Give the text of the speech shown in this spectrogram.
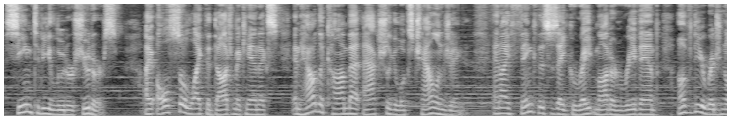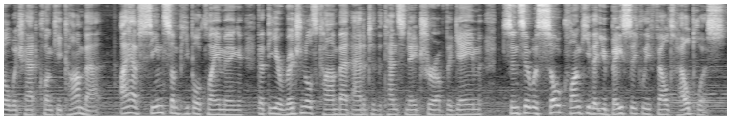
seem to be looter shooters. I also like the dodge mechanics and how the combat actually looks challenging, and I think this is a great modern revamp of the original which had clunky combat. I have seen some people claiming that the original's combat added to the tense nature of the game, since it was so clunky that you basically felt helpless.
